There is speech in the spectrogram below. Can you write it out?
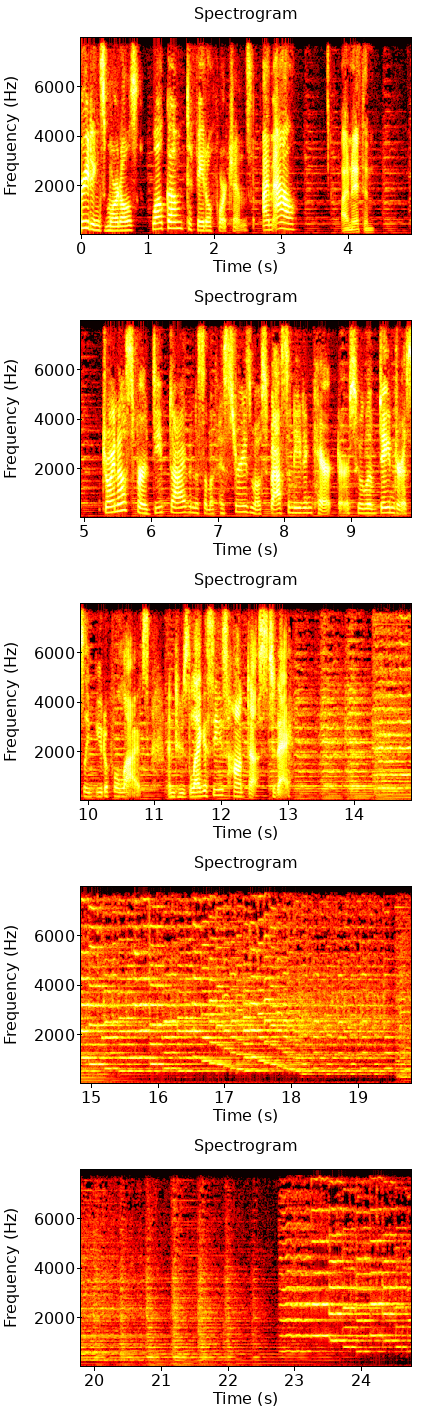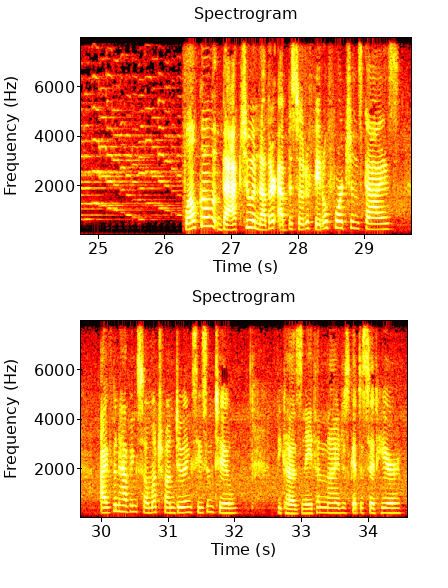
Greetings, mortals. Welcome to Fatal Fortunes. I'm Al. I'm Nathan. Join us for a deep dive into some of history's most fascinating characters who live dangerously beautiful lives and whose legacies haunt us today. Welcome back to another episode of Fatal Fortunes, guys. I've been having so much fun doing season two because Nathan and I just get to sit here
